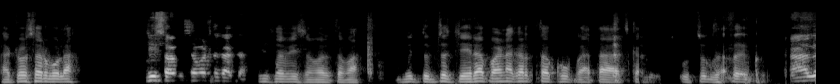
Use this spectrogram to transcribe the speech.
काटोळ सर बोला. श्री स्वामी समर्थ काका. श्री स्वामी समर्थ मा मी तुमचा चेहरा पाहण्याकरता खूप आता आजकाल उत्सुक झालोय. काल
